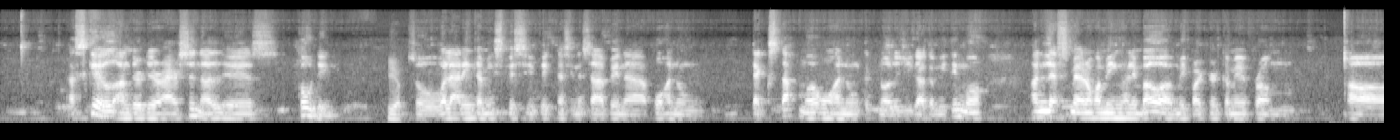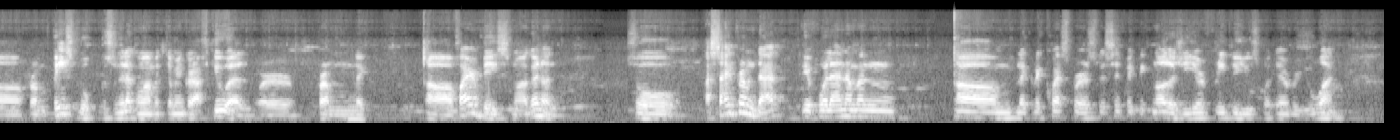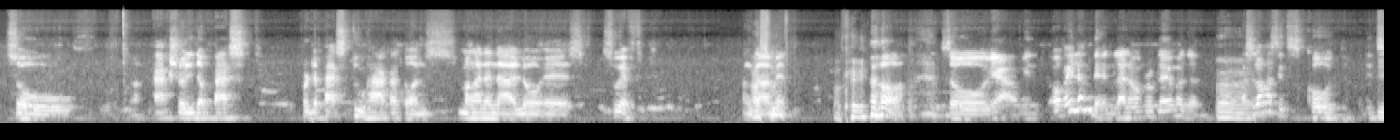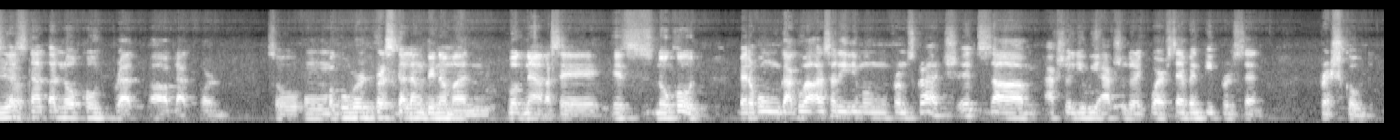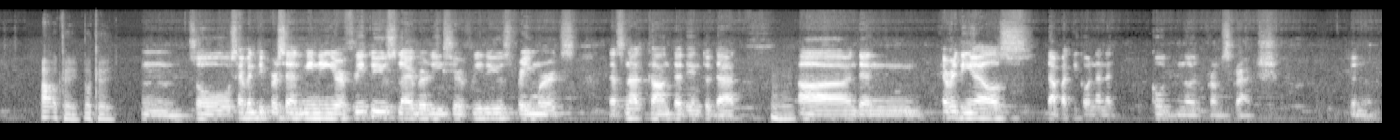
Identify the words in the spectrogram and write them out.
a skill under their arsenal is coding. Yep. So wala rin kaming specific na sinasabi na kung anong tech stack mo, kung anong technology gagamitin mo, unless meron kaming halimbawa, may partner kami from uh, from Facebook, gusto nila gumamit kami ng GraphQL or from like uh, Firebase, mga ganun. So, aside from that, if wala naman um, like request for a specific technology, you're free to use whatever you want. So, actually, the past for the past two hackathons, mga nanalo is Swift ang Ah, gamit. Okay. so, yeah, I mean, okay lang din. Wala namang problema dun. Uh, As long as it's code. It's, Yeah. it's not a no-code plat, uh, platform. So, kung mag-WordPress ka lang din naman, wag na kasi it's no code. Pero kung gagawa ka ng sarili mong from scratch, it's um, actually, we actually require 70% fresh code. ah, okay, okay. Mm. So 70% meaning you're free to use libraries, you're free to use frameworks. That's not counted into that. Mhm. Uh, and then everything else, dapat ikaw na nag-code nun from scratch. Ganun.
